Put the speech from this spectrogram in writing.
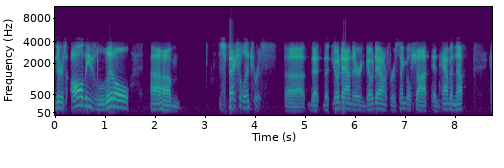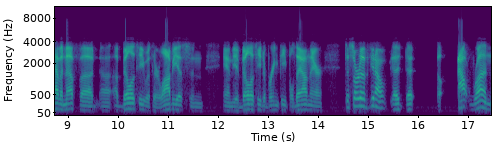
there's all these little um, special interests uh, that that go down there and go down for a single shot and have enough have enough uh, uh, ability with their lobbyists and and the ability to bring people down there to sort of you know uh, uh, outrun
